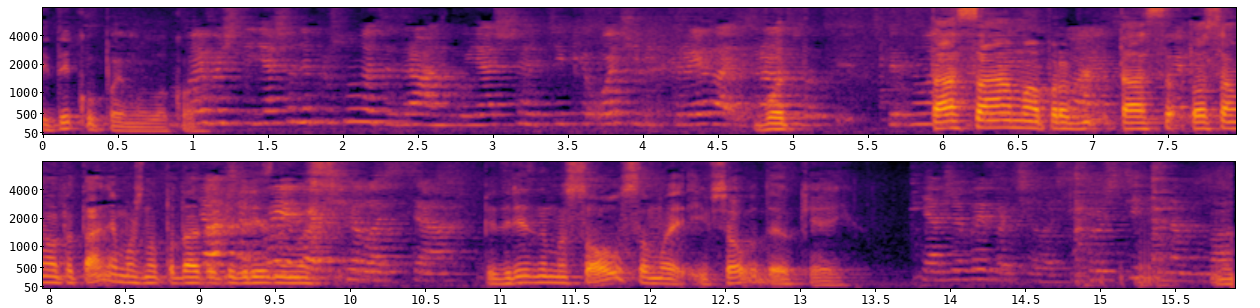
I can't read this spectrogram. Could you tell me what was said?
іди купи молоко. Вибачте, я ще не проснулася зранку, я ще тільки очі відкрила і зразу стикнулася. Та сама, проб... та, то саме питання можна подати Я під вже різними, вибачилася. під різними соусами і все буде окей. Я вже вибачилась. Простіть мене, будь Ну, ласка.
